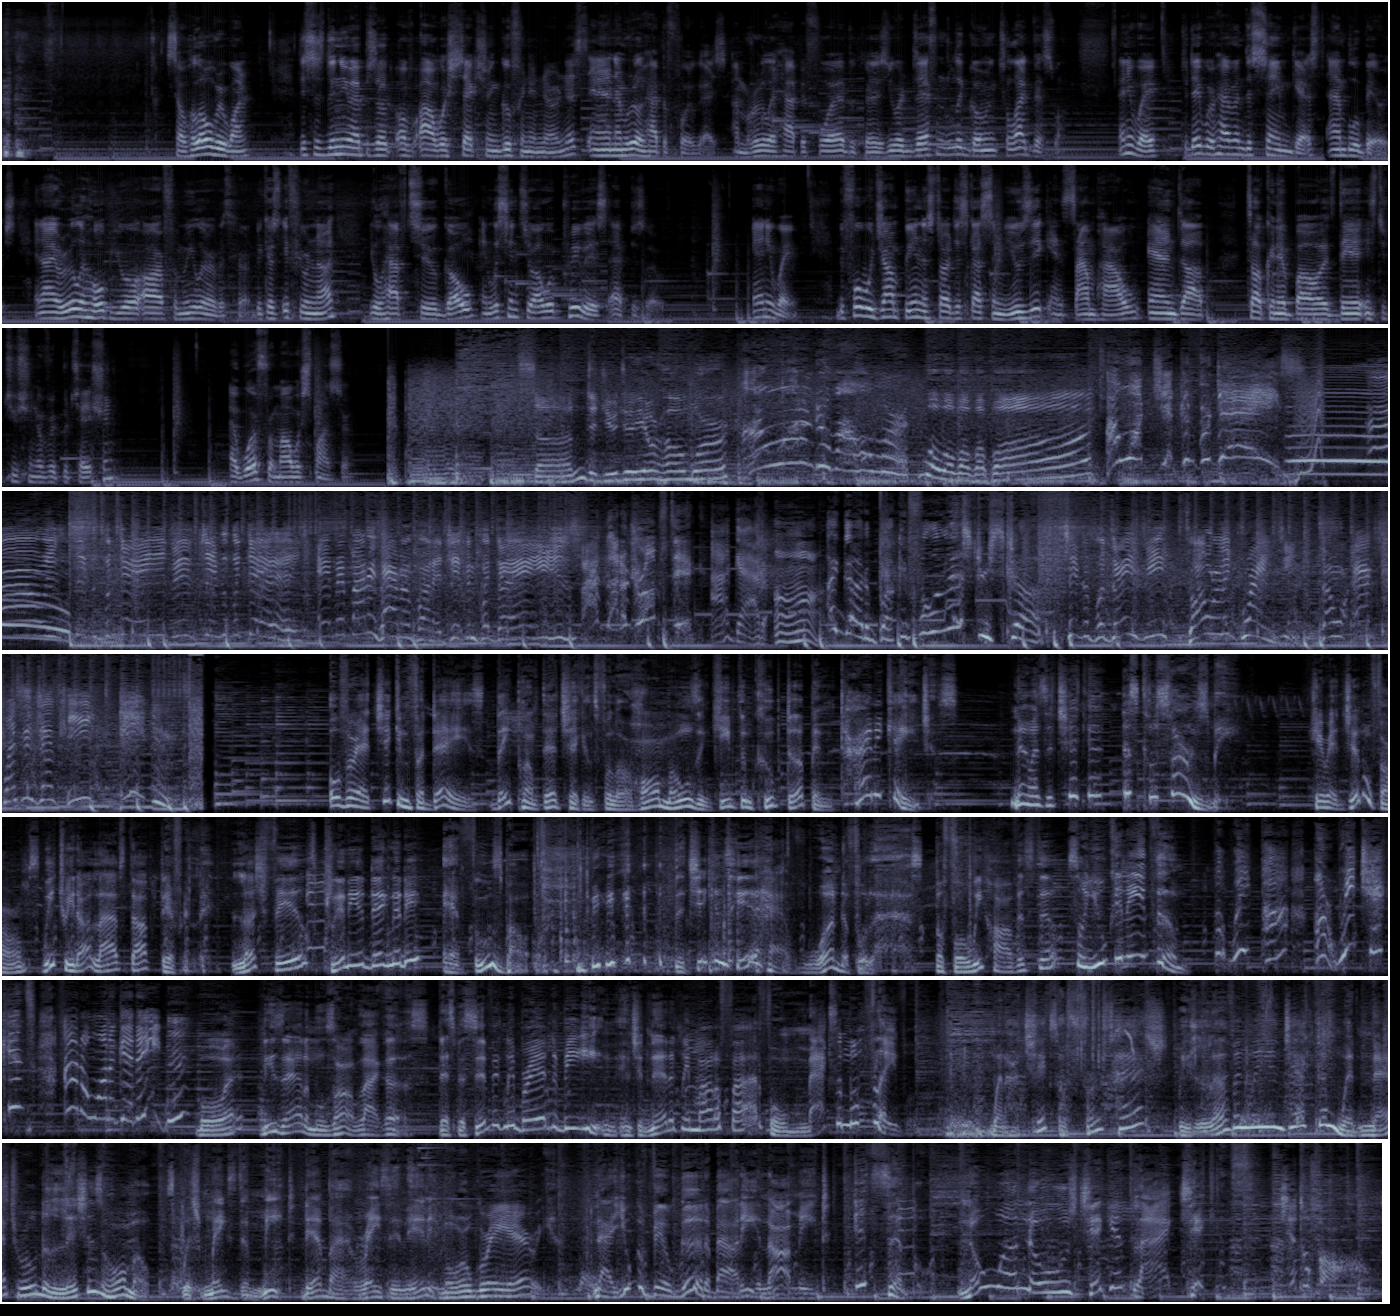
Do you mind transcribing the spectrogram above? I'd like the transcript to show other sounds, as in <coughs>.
<clears throat> so, hello everyone. This is the new episode of our section Goofing in Earnest, and I'm really happy for you guys. I'm really happy for it because you are definitely going to like this one. Anyway, today we're having the same guest, Anne Blueberries, and I really hope you are familiar with her because if you're not, you'll have to go and listen to our previous episode. Anyway, before we jump in and start discussing music and somehow end up talking about the institution of reputation, a word from our sponsor. Son, did you do your homework? I don't want to do my homework. Whoa, whoa, whoa, whoa, what? I want chicken for days. Oh! it's chicken for days, it's chicken for days. Everybody's having fun at chicken for days. I got a drumstick. I got uh I got a bucket full of mystery stuff. Chicken for Daisy, totally crazy. Don't ask questions, just keep eating. Over at Chicken for Days, they pump their chickens full of hormones and keep them cooped up in tiny cages. Now, as a chicken, this concerns me. Here at Gentle Farms, we treat our livestock differently. Lush fields, plenty of dignity, and foosball. <laughs> the chickens here have wonderful lives before we harvest them so you can eat them. But wait, Pa, aren't we chickens? I don't want to get eaten. Boy, these animals aren't like us. They're specifically bred to be eaten and genetically modified for maximum flavor. When our chicks are first hatched, we lovingly inject them with natural, delicious hormones, which makes them meat, thereby erasing any moral gray area. Now, you can feel good about eating our meat. It's simple. No one knows chicken like chickens. Gentle Farms.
